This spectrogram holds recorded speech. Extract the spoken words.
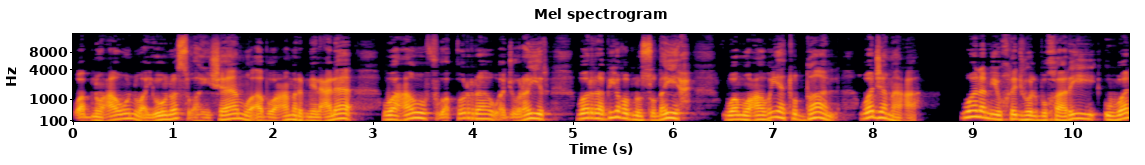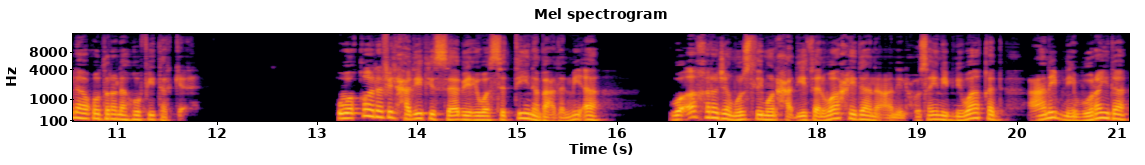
وابن عون ويونس وهشام وأبو عمرو بن العلاء وعوف وقرة وجرير والربيع بن صبيح ومعاوية الضال وجماعة. ولم يخرجه البخاري ولا عذر له في تركه. وقال في الحديث السابع والستين بعد المئة وأخرج مسلم حديثا واحدا عن الحسين بن واقد عن ابن بريدة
